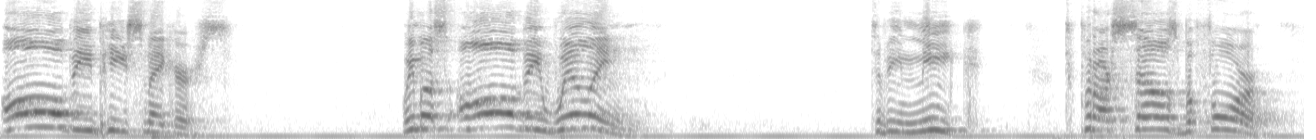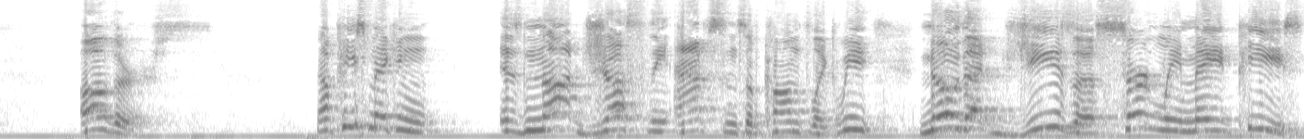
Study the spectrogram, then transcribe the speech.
all be peacemakers. We must all be willing to be meek, to put ourselves before others. Now, peacemaking is not just the absence of conflict. We know that Jesus certainly made peace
